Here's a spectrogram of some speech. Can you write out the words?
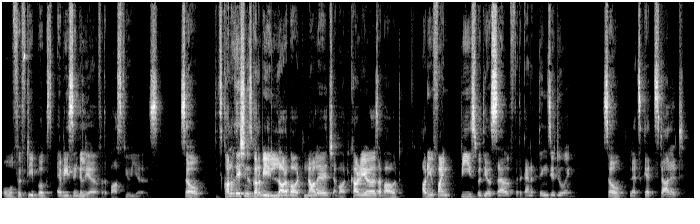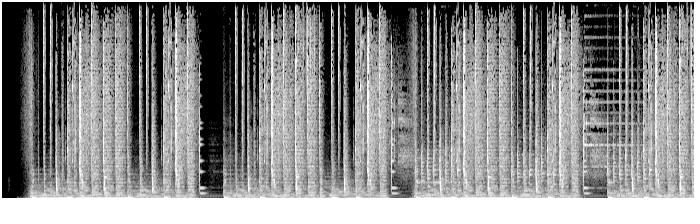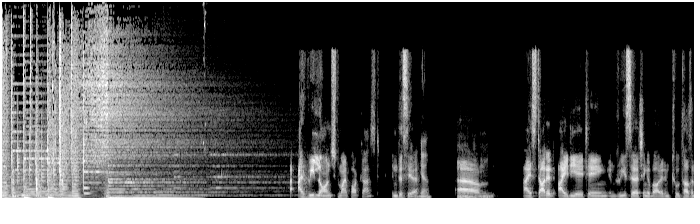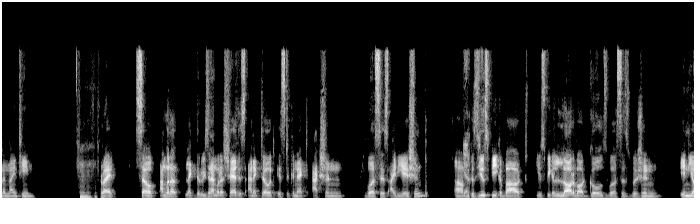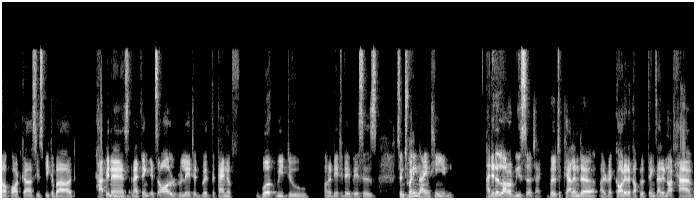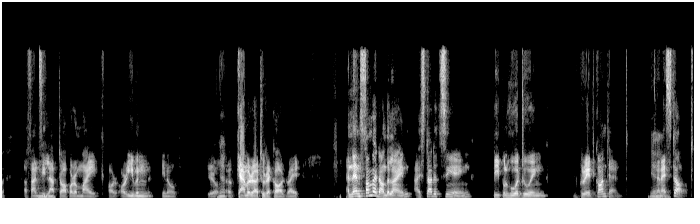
over 50 books every single year for the past few years. So, this conversation is going to be a lot about knowledge, about careers, about how do you find peace with yourself, with the kind of things you're doing. So, let's get started. I relaunched my podcast in this year. Yeah. Um, mm-hmm. I started ideating and researching about it in 2019. right. So I'm gonna like the reason I'm gonna share this anecdote is to connect action versus ideation, um, yeah. because you speak about you speak a lot about goals versus vision in your podcast. You speak about happiness, mm-hmm. and I think it's all related with the kind of work we do on a day-to-day basis. So in 2019, yeah. I did a lot of research. I built a calendar. I recorded a couple of things. I did not have a fancy mm. laptop or a mic or or even you know you know yeah. a camera to record, right? And then somewhere down the line, I started seeing people who were doing great content. Yeah. And I stopped.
